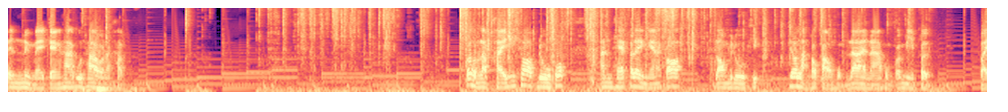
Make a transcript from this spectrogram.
ป็นหนึ่งในแกงห้าผู้เท่านะครับ ก็สำหรับใครที่ชอบดูพวกอันแพ็คอะไรอย่างเงี้ย ก็ลองไปดูคลิป ย้อนหลังเก่าๆของผมได้นะ ผมก็มีเปิดไว้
